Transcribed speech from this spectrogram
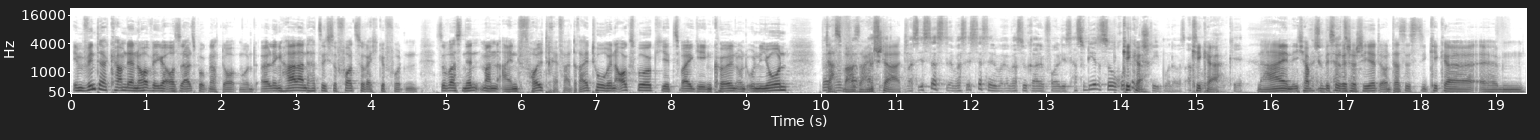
Im Winter kam der Norweger aus Salzburg nach Dortmund. Erling Haaland hat sich sofort zurechtgefunden. Sowas nennt man einen Volltreffer. Drei Tore in Augsburg, je zwei gegen Köln und Union. Das war sein was, Start. Was ist das, was ist das denn, was du gerade vorliest? Hast du dir das so runtergeschrieben Kicker. oder was? Ach Kicker. okay. Nein, ich habe ein bisschen recherchiert und das ist die Kicker ähm,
